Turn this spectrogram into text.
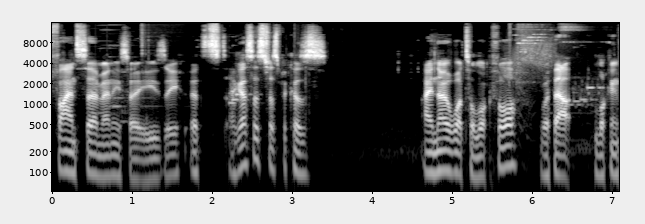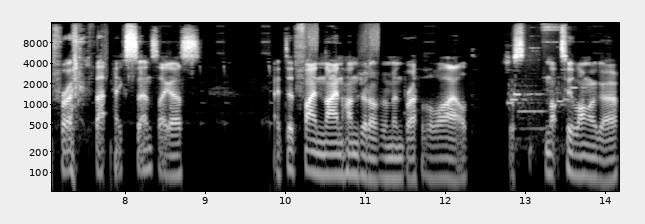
Find so many so easy. It's I guess it's just because I know what to look for without looking for it, that makes sense, I guess. I did find 900 of them in Breath of the Wild, just not too long ago.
